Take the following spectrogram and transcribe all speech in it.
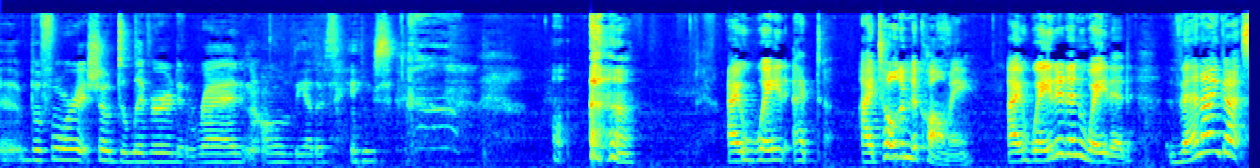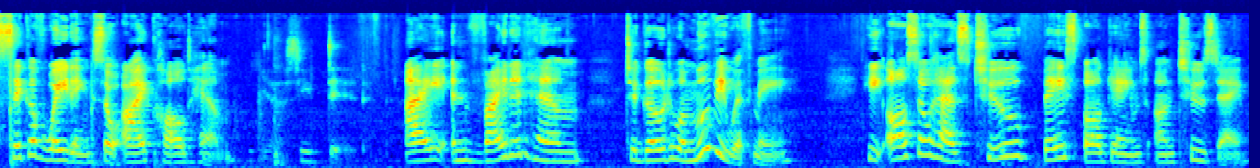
uh, before it showed delivered and read and all of the other things. I wait. I, I told him to call me. I waited and waited. Then I got sick of waiting, so I called him. Yes, you did. I invited him to go to a movie with me. He also has two baseball games on Tuesday.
